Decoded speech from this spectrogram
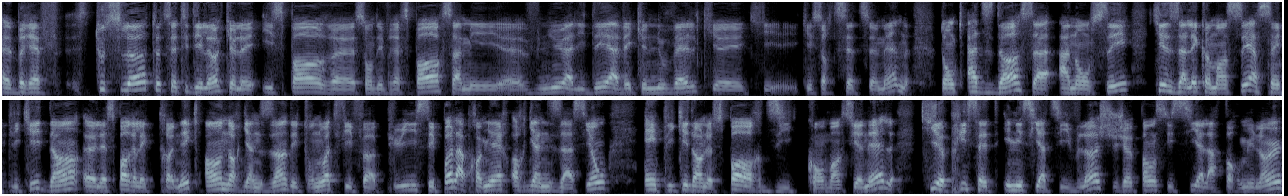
euh, bref, tout cela, toute cette idée-là que le e-sport euh, sont des vrais sports, ça m'est euh, venu à l'idée avec une nouvelle qui, qui, est sortie cette semaine. Donc, Adidas a annoncé qu'ils allaient commencer à s'impliquer dans le sport électronique en organisant des tournois de FIFA. Puis, c'est pas la première organisation impliqués dans le sport dit conventionnel qui a pris cette initiative-là. Je pense ici à la Formule 1,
